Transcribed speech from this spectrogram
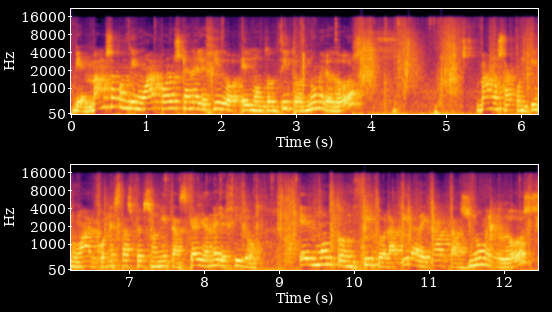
Bien, vamos a continuar con los que han elegido el montoncito número 2. Vamos a continuar con estas personitas que hayan elegido el montoncito, la pila de cartas número 2.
